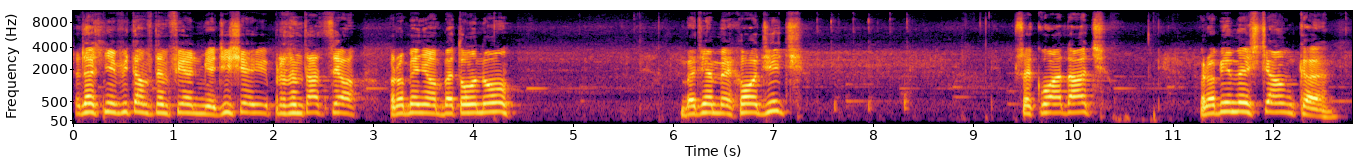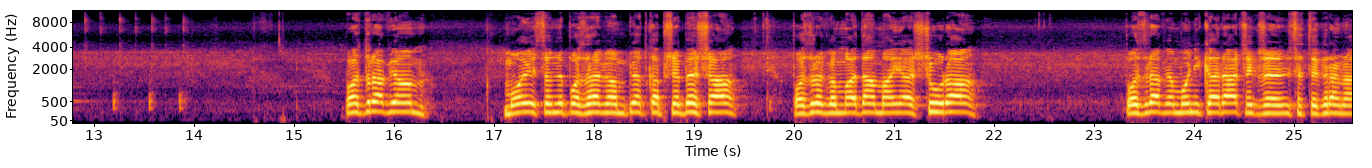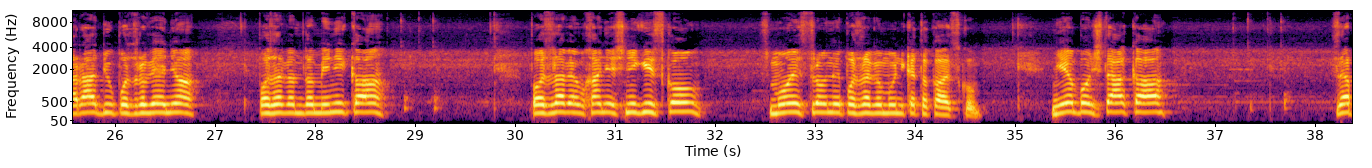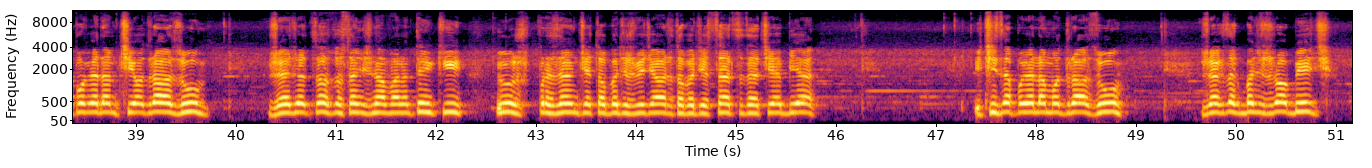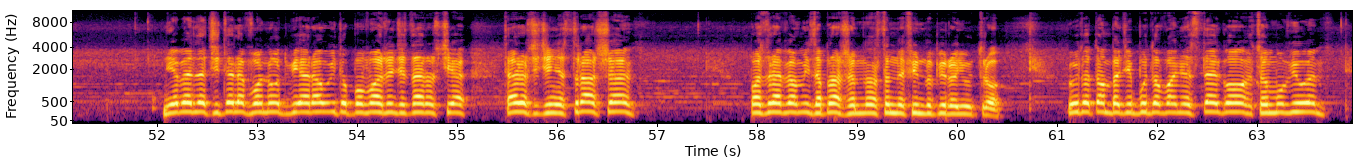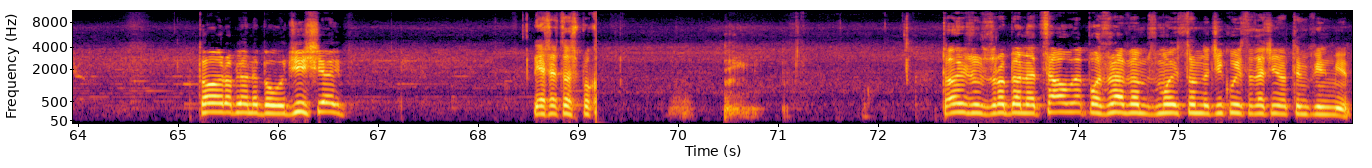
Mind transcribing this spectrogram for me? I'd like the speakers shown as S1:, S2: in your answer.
S1: Serdecznie witam w tym filmie. Dzisiaj prezentacja robienia betonu. Będziemy chodzić, przekładać. Robimy ściankę. Pozdrawiam. Z mojej strony pozdrawiam Piotka Przebysza. Pozdrawiam Adama Jaszczura. Pozdrawiam Monika Raczek, że niestety gra na radiu. Pozdrowienia. Pozdrawiam Dominika. Pozdrawiam Hanię Śniegiską. Z mojej strony pozdrawiam Monikę Tokalską. Nie bądź taka. Zapowiadam Ci od razu, że, że co dostaniesz na walentynki, już w prezencie to będziesz wiedziała, że to będzie serce dla Ciebie. I Ci zapowiadam od razu, że jak tak będziesz robić, nie będę Ci telefonu odbierał i to poważnie Cię teraz Cię, teraz Cię nie straszę. Pozdrawiam i zapraszam na następny film dopiero jutro. Jutro tam będzie budowanie z tego, co mówiłem. To robione było dzisiaj. Jeszcze coś pok... To jest już zrobione całe. Pozdrawiam z mojej strony. Dziękuję serdecznie na tym filmie.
